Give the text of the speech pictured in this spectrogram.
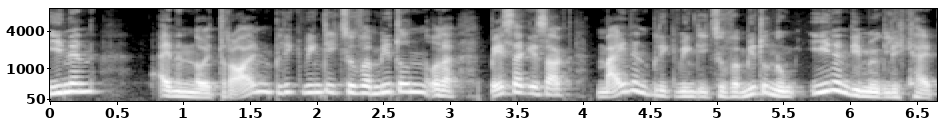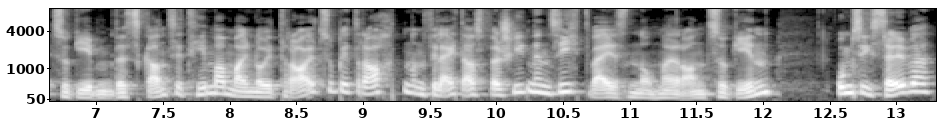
Ihnen einen neutralen Blickwinkel zu vermitteln oder besser gesagt meinen Blickwinkel zu vermitteln, um Ihnen die Möglichkeit zu geben, das ganze Thema mal neutral zu betrachten und vielleicht aus verschiedenen Sichtweisen nochmal ranzugehen, um sich selber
